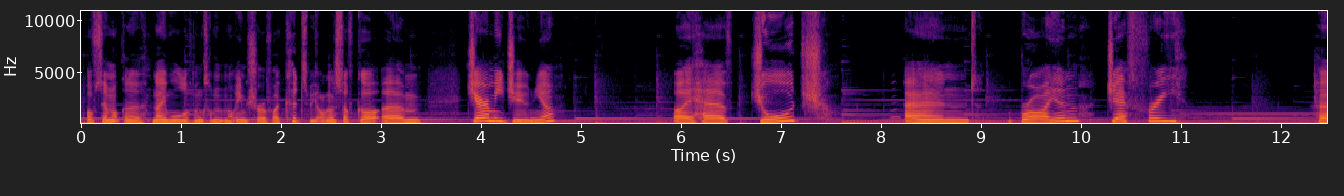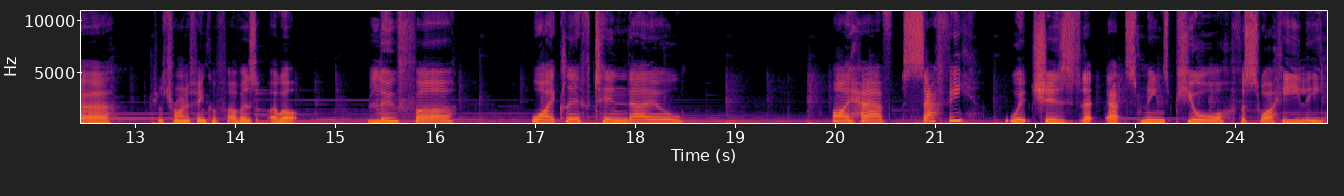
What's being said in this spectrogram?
obviously, I'm not going to name all of them because I'm not even sure if I could, to be honest. I've got um, Jeremy Jr., I have George and Brian, Jeffrey. Uh, just trying to think of others. I got Luther, Wycliffe, Tyndale. I have Safi, which is that means pure for Swahili.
